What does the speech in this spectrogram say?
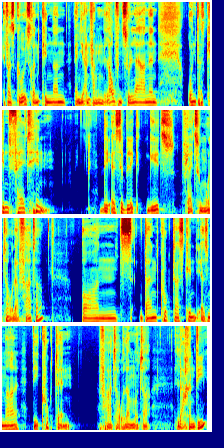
etwas größeren Kindern, wenn die anfangen laufen zu lernen und das Kind fällt hin. Der erste Blick geht vielleicht zu Mutter oder Vater und dann guckt das Kind erstmal, wie guckt denn Vater oder Mutter? Lachen die?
